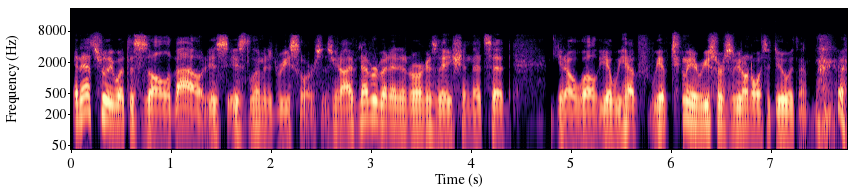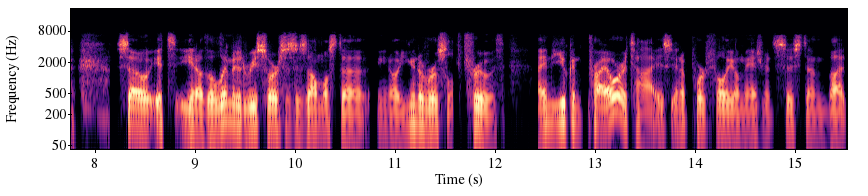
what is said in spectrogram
and that's really what this is all about is is limited resources. You know i've never been in an organization that said you know well yeah we have we have too many resources we don't know what to do with them. So it's you know the limited resources is almost a you know universal truth. And you can prioritize in a portfolio management system but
